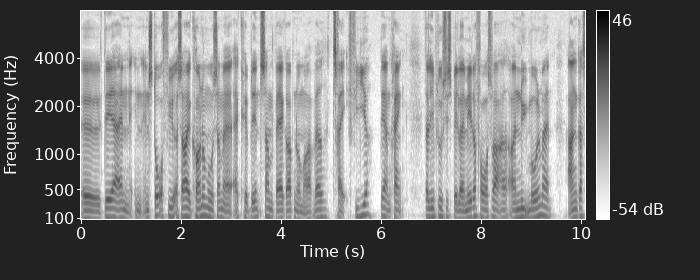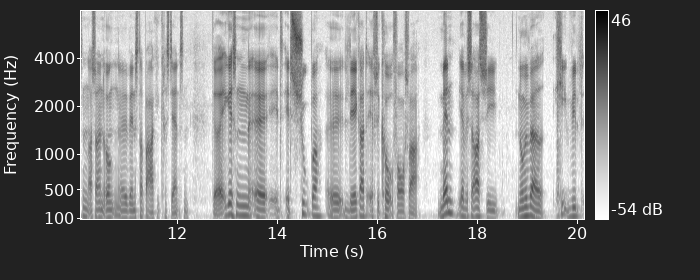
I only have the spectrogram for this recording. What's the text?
Øh, det er en, en, en stor fyr, og så er Economo, som er, er købt ind som backup nummer, hvad, 3-4 deromkring der lige pludselig spiller i midterforsvaret, og en ny målmand, Ankersen, og så en ung øh, venstre Christiansen. Det var ikke sådan øh, et, et super øh, lækkert FCK-forsvar. Men jeg vil så også sige, nu har vi været helt vildt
